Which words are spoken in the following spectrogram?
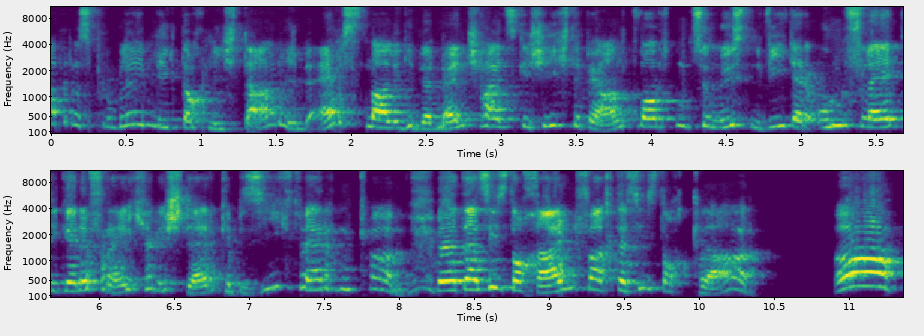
Aber das Problem liegt doch nicht darin, erstmalig in der Menschheitsgeschichte beantworten zu müssen, wie der unflätigere, frechere Stärke besiegt werden kann. Das ist doch einfach, das ist doch klar. Ah,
